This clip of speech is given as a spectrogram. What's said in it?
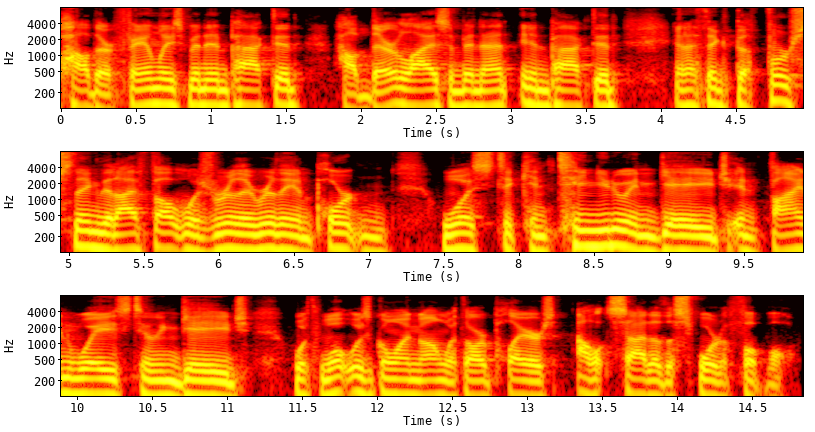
how their family's been impacted, how their lives have been impacted. And I think the first thing that I felt was really, really important was to continue to engage and find ways to engage with what was going on with our players outside of the sport of football.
